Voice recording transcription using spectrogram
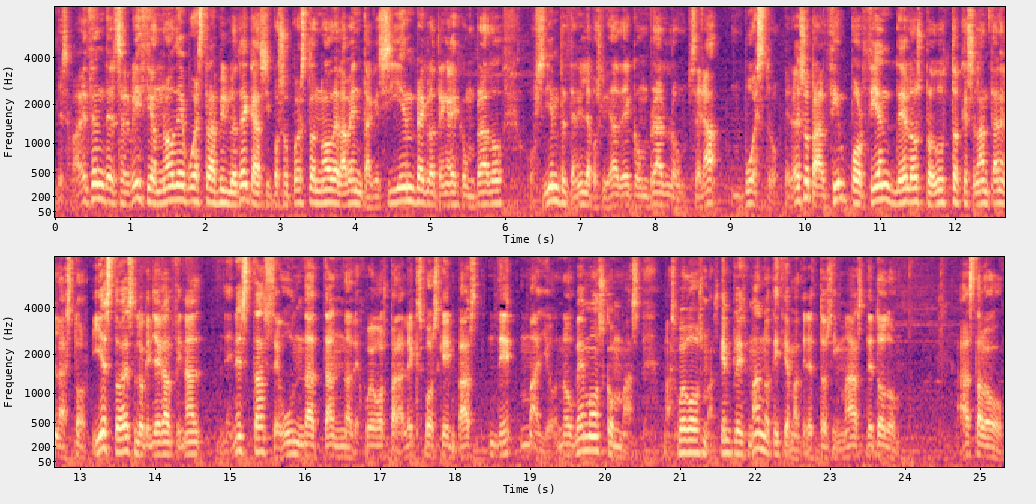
Desaparecen del servicio, no de vuestras bibliotecas y por supuesto no de la venta, que siempre que lo tengáis comprado o siempre tenéis la posibilidad de comprarlo, será vuestro. Pero eso para el 100% de los productos que se lanzan en la Store. Y esto es lo que llega al final en esta segunda tanda de juegos para el Xbox Game Pass de mayo. Nos vemos con más. Más juegos, más gameplays, más noticias, más directos y más de todo. Hasta luego.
